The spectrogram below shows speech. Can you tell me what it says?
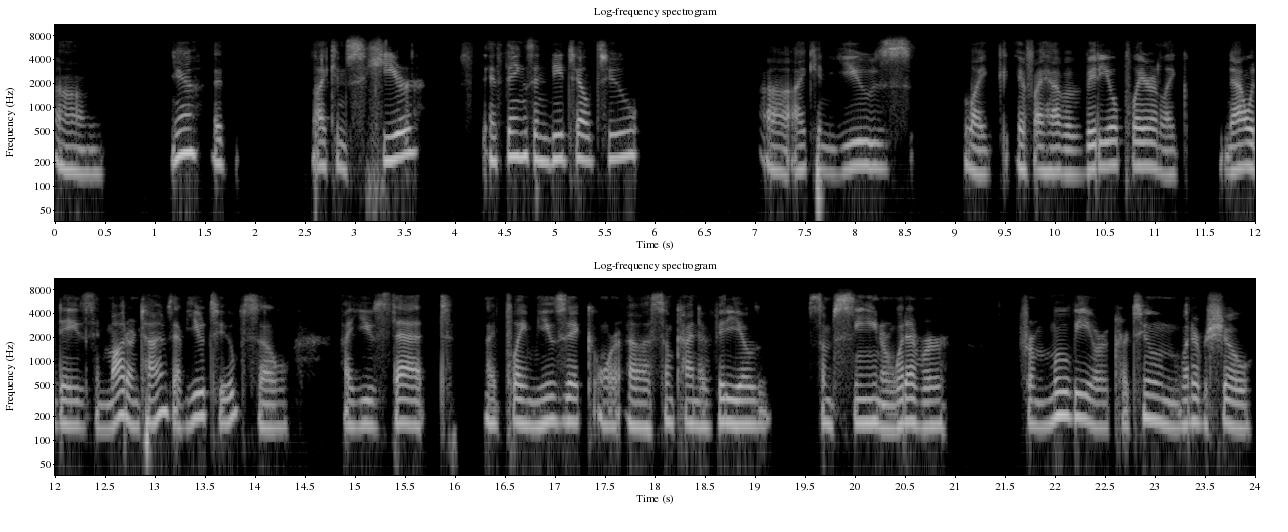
Um yeah, it, I can hear things in detail too. Uh, I can use like if I have a video player, like nowadays in modern times, I have YouTube, so I use that. I play music or uh, some kind of video, some scene or whatever from movie or cartoon, whatever show,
